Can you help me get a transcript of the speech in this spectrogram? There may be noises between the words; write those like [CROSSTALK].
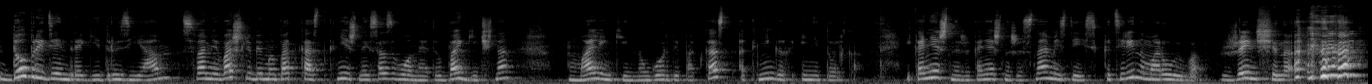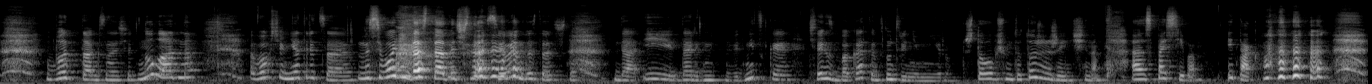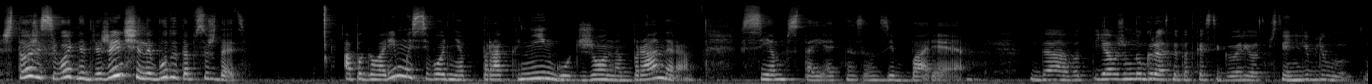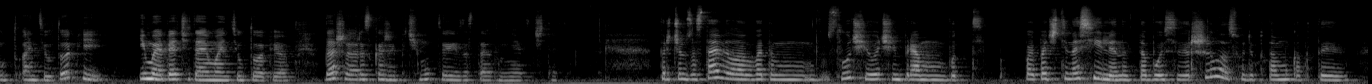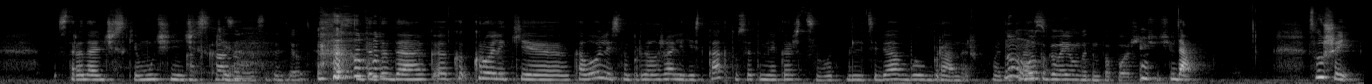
Добрый день, дорогие друзья! С вами ваш любимый подкаст «Книжные созвоны» — это «Богично», маленький, но гордый подкаст о книгах и не только. И, конечно же, конечно же, с нами здесь Катерина Маруева, женщина. [LAUGHS] Вот так, значит. Ну ладно. В общем, не отрицаю. На сегодня достаточно. [LAUGHS] Сегодня достаточно. Да, и Дарья Дмитриевна Ведмицкая, человек с богатым внутренним миром. Что, в общем-то, тоже женщина. А, спасибо. Итак, [LAUGHS] что же сегодня две женщины будут обсуждать? А поговорим мы сегодня про книгу Джона Браннера «Всем стоять на Занзибаре». Да, вот я уже много раз на подкасте говорила, что я не люблю антиутопии, и мы опять читаем антиутопию. Даша, расскажи, почему ты заставила меня это читать? Причем заставила в этом случае очень прям вот почти насилие над тобой совершила, судя по тому, как ты страдальчески, мученически. Отказывалась это делать. Да-да-да. Кролики кололись, но продолжали есть кактус. Это, мне кажется, вот для тебя был браннер. Ну, мы поговорим об этом попозже чуть-чуть. Да. Слушай,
